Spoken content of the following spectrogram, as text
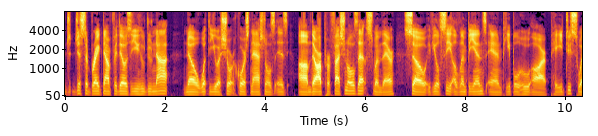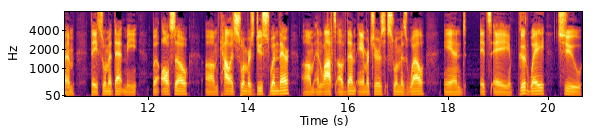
j- just a breakdown for those of you who do not know what the U.S. Short Course Nationals is, um, there are professionals that swim there. So if you'll see Olympians and people who are paid to swim, they swim at that meet. But also, um, college swimmers do swim there, um, and lots of them, amateurs, swim as well. And it's a good way to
